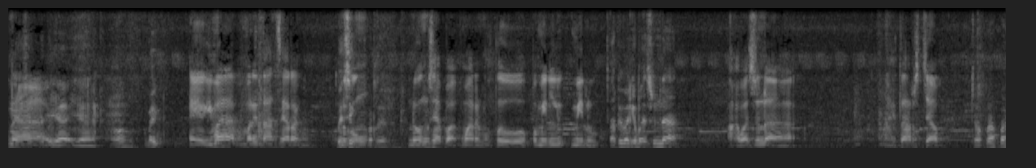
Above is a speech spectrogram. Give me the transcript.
nah iya iya Oh, baik. eh gimana pemerintahan sekarang Basic dukung dukung siapa kemarin waktu pemilu pemilu Tapi pakai bahasa Sunda. pakai bahasa Sunda nah kita harus jawab Jawab apa?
